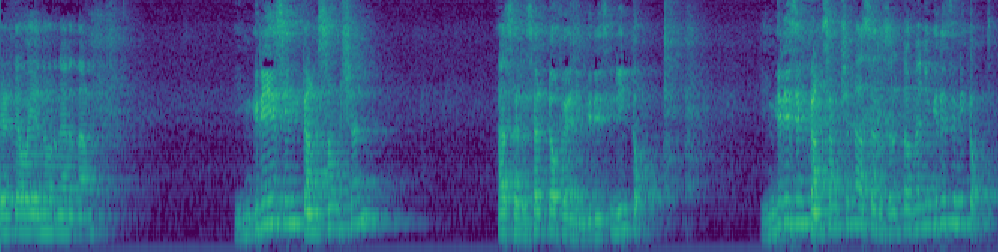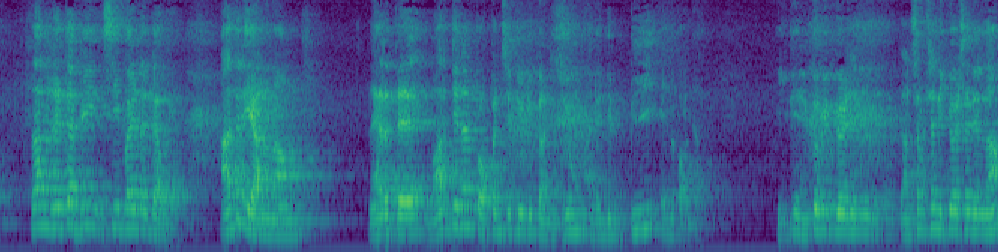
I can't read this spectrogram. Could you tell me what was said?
delta Y എന്ന് പറഞ്ഞാൽ എന്താണ്? Increase in consumption as a result of an increase in income increase in consumption as a result of an increase in income അതാണ് delta P C by delta Y അതിനെയാണ് നാം നേരത്തെ മാർജിനൽ പ്രോപ്പൻസിറ്റി ടു കൺസ്യൂം അല്ലെങ്കിൽ ബി എന്ന് പറഞ്ഞത്. കൺസംഷൻ ഇക്വേഷനിൽ നാം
